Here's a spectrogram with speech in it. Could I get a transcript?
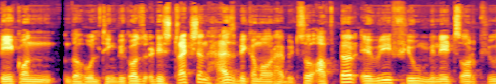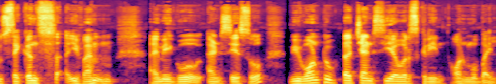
take on the whole thing because distraction has become our habit. So after every few minutes or few seconds if i'm i may go and say so we want to touch and see our screen on mobile.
